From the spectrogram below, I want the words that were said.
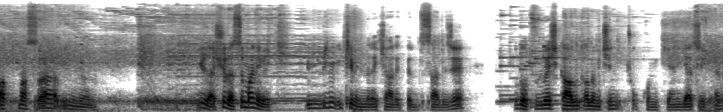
Atmazsa bilmiyorum. Güzel şurası moneyback. 1000-2000 lira kar ettirdi sadece. Bu da 35 kaldık alım için çok komik yani gerçekten.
